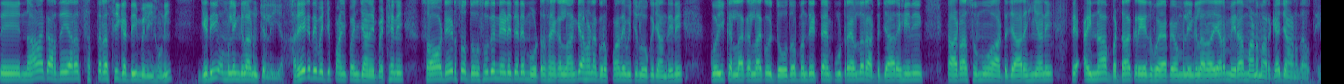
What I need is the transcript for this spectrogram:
ਤੇ ਨਾ ਨਾ ਕਰਦੇ ਯਾਰ 70 80 ਗੱਡੀ ਮਿਲੀ ਹੋਣੀ। ਜਿਹੜੀ ਉਮਲਿੰਗਲਾ ਨੂੰ ਚੱਲੀ ਆ। ਹਰੇਕ ਦੇ ਵਿੱਚ ਪੰਜ ਪੰਜ ਜਾਣੇ ਬੈਠੇ ਨੇ। 100 150 200 ਦੇ ਨੇੜੇ ਤੇੜੇ ਮੋਟਰਸਾਈਕਲ ਲੰਘ ਗਿਆ ਹੁਣ, ਗਰੁੱਪਾਂ ਦੇ ਵਿੱਚ ਲੋਕ ਜਾਂਦੇ ਨੇ। ਕੋਈ ਇਕੱਲਾ ਇਕੱਲਾ, ਕੋਈ ਦੋ ਦੋ ਬੰਦੇ, ਟੈਂਪੂ ਟਰੈਵਲਰ ਅੱਡ ਜਾ ਰਹੇ ਨੇ, ਟਾਟਾ ਸੂਮੋ ਅੱਡ ਜਾ ਰਹੀਆਂ ਨੇ ਤੇ ਇੰਨਾ ਵੱਡਾ ਕਰੇਜ਼ ਹੋਇਆ ਪਿਆ ਉਮਲਿੰਗਲਾ ਦਾ। ਯਾਰ ਮੇਰਾ ਮਨ ਮਰ ਗਿਆ ਜਾਣ ਦਾ ਉੱਥੇ।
